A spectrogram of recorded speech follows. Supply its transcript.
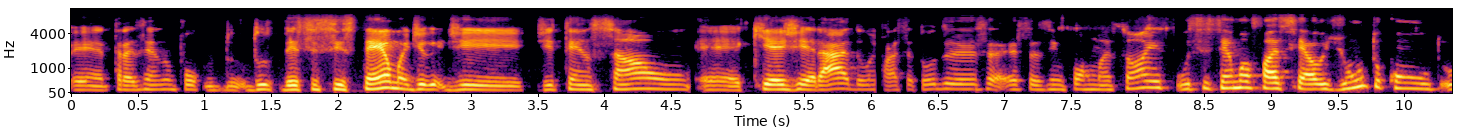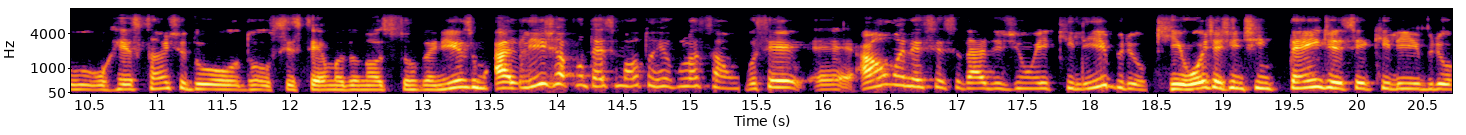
é, trazendo um pouco do, desse sistema de, de, de tensão é, que é gerado, passa todas essa, essas informações, o sistema facial, junto com o, o restante do, do sistema do nosso organismo, ali já acontece uma autorregulação. Você, é, há uma necessidade de um equilíbrio, que hoje a gente entende esse equilíbrio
